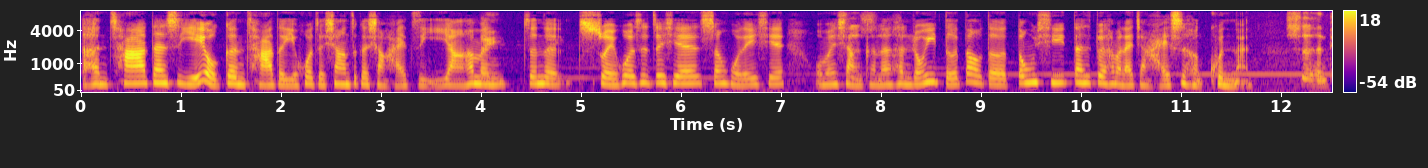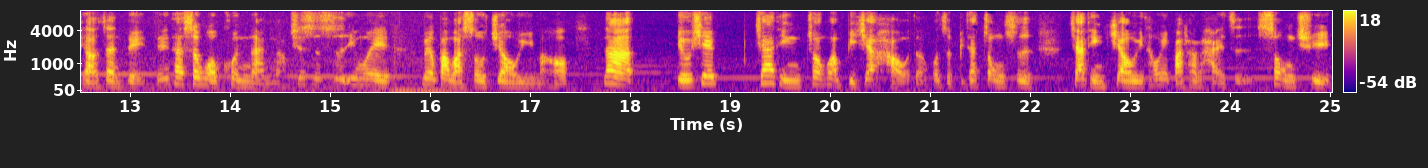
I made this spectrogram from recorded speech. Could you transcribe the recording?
很差，但是也有更差的，也或者像这个小孩子一样，他们真的水或者是这些生活的一些，我们想可能很容易得到的东西，但是对他们来讲还是很困难，是很挑战。对，因为他生活困难呐，其实是因为没有办法受教育嘛，哈。那有些家庭状况比较好的，或者比较重视家庭教育，他会把他的孩子送去，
